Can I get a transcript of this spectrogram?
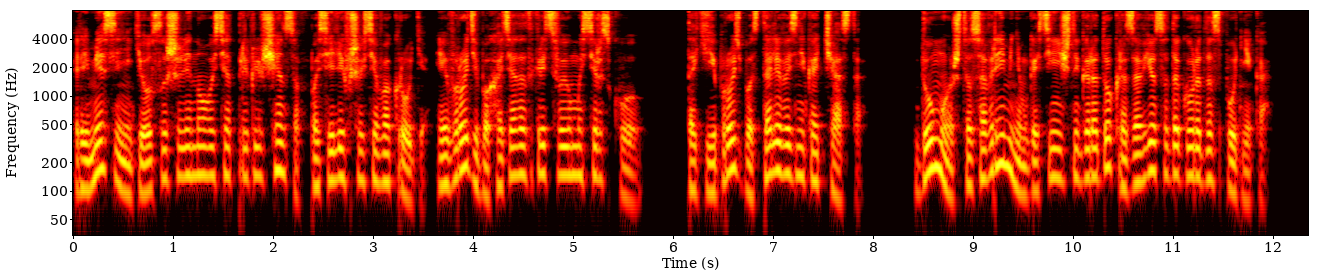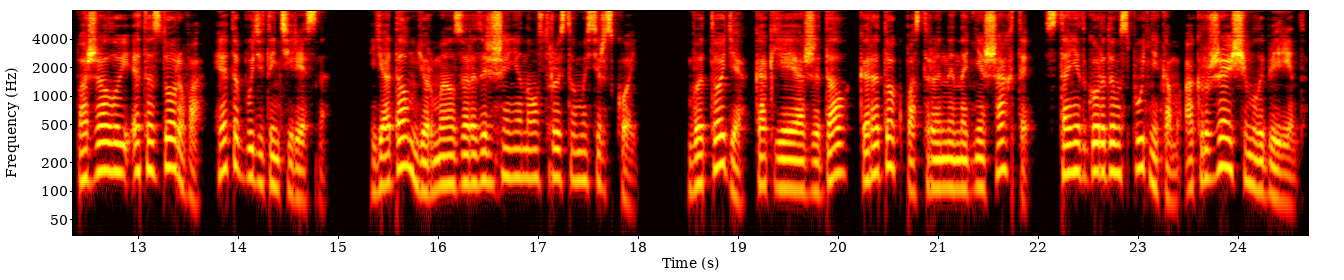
Ремесленники услышали новости от приключенцев, поселившихся в округе, и вроде бы хотят открыть свою мастерскую. Такие просьбы стали возникать часто. Думаю, что со временем гостиничный городок разовьется до города-спутника. Пожалуй, это здорово, это будет интересно. Я дал Мьюрмейлзу разрешение на устройство мастерской. В итоге, как я и ожидал, городок, построенный на дне шахты, станет городом-спутником, окружающим лабиринт.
